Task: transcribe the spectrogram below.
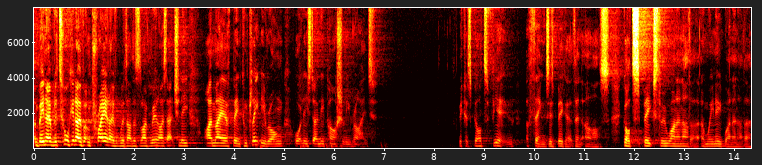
and been able to talk it over and pray it over with others that I've realized actually I may have been completely wrong or at least only partially right. Because God's view of things is bigger than ours. God speaks through one another, and we need one another.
